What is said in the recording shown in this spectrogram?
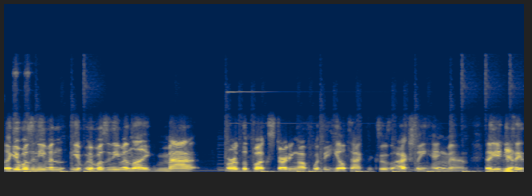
Like it wasn't even it, it wasn't even like Matt or the Bucks starting off with the heel tactics. It was actually Hangman. Like you can Yeah. say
